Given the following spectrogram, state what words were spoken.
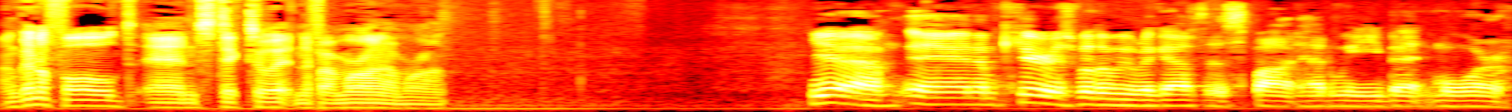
I'm gonna fold and stick to it. And if I'm wrong, I'm wrong. Yeah, and I'm curious whether we would have got to the spot had we bet more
